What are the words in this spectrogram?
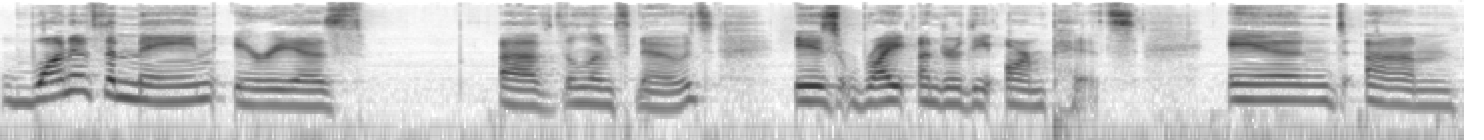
one of the main areas of the lymph nodes is right under the armpits. And um,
